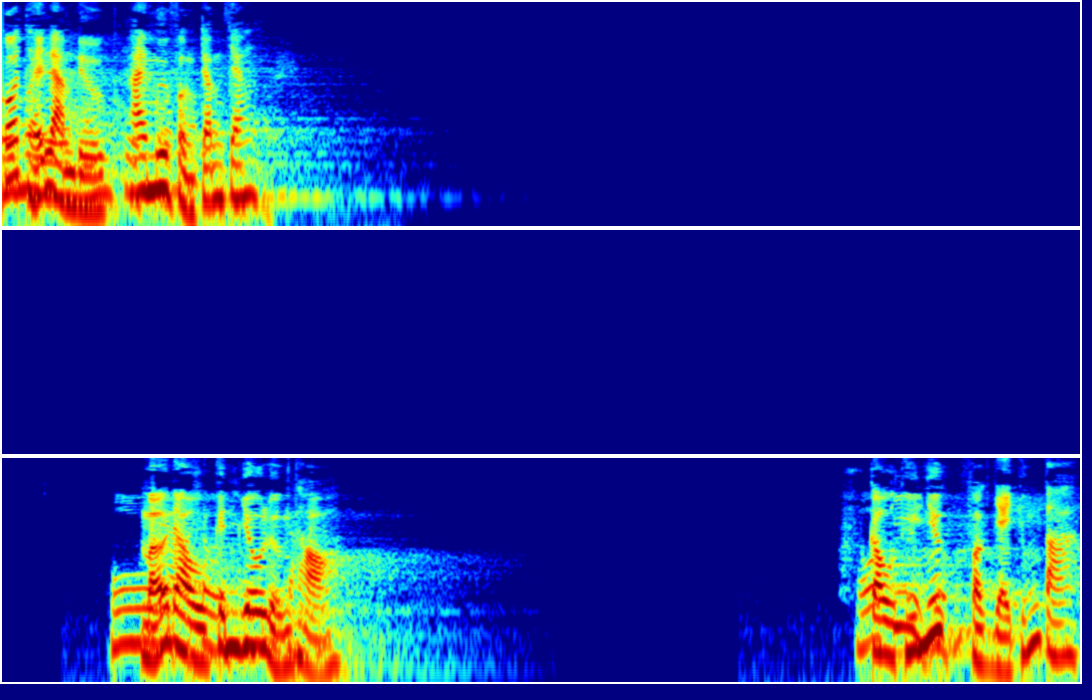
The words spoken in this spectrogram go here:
Có thể làm được 20% chăng? Mở đầu Kinh Vô Lượng Thọ Câu thứ nhất, Phật dạy chúng ta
